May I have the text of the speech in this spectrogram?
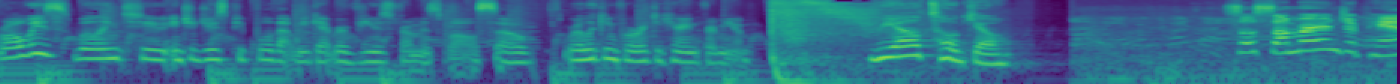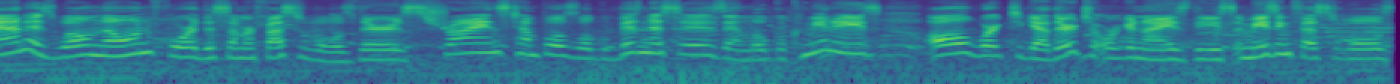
We're always willing to introduce people that we get reviews from as well. So we're looking forward to hearing from you. Real Tokyo. So, summer in Japan is well known for the summer festivals. There's shrines, temples, local businesses, and local communities all work together to organize these amazing festivals.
